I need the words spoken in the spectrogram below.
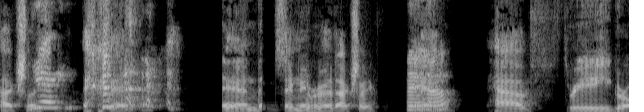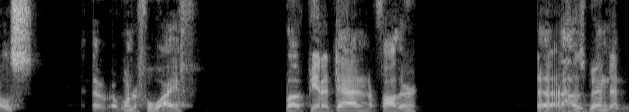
actually. and same neighborhood, actually. Uh-huh. And have three girls, a, wonderful wife, love being a dad and a father, a husband, and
